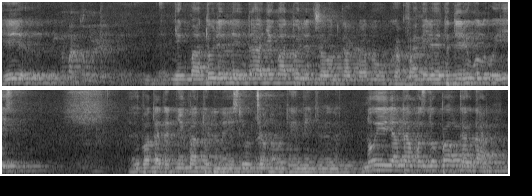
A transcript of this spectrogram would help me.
И Нигматуллин, да, Нигматуллин же он как бы, ну, как фамилия, это Терегулова есть. Вот этот Нигматуллин, если ученого ты имеете в виду. Ну и я там выступал, когда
